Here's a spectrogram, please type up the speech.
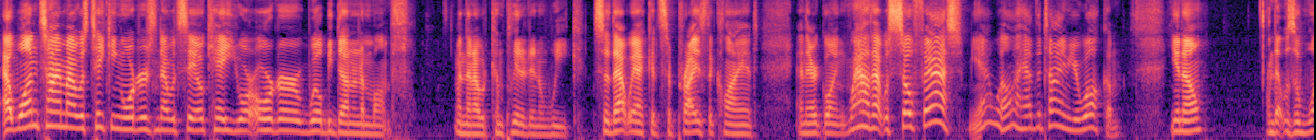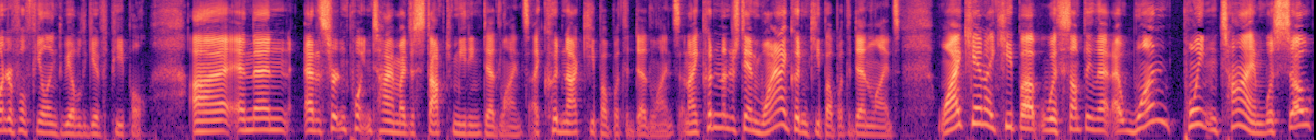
At one time, I was taking orders and I would say, okay, your order will be done in a month. And then I would complete it in a week. So that way I could surprise the client and they're going, wow, that was so fast. Yeah, well, I have the time. You're welcome. You know? And that was a wonderful feeling to be able to give people. Uh, and then at a certain point in time, I just stopped meeting deadlines. I could not keep up with the deadlines. And I couldn't understand why I couldn't keep up with the deadlines. Why can't I keep up with something that at one point in time was so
